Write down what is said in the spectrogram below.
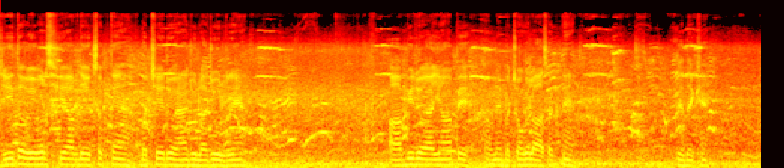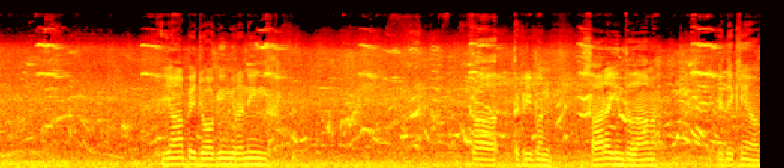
जी तो व्यूवर्स ये आप देख सकते हैं, बच्चे जो हैं, झूला झूल रहे हैं। आप भी जो है यहाँ पे अपने बच्चों को ला सकते हैं। ये देखें। यहाँ पे जॉगिंग रनिंग का तकरीबन सारा ही इंतज़ाम है। ये देखें आप।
